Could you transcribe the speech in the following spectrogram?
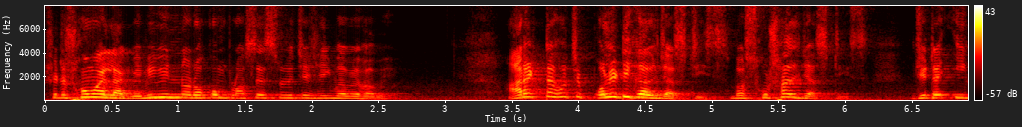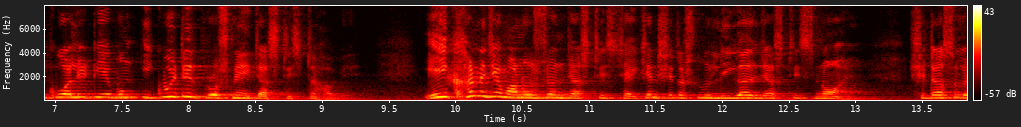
সেটা সময় লাগবে, বিভিন্ন রকম প্রসেস রয়েছে, সেইভাবে হবে। আরেকটা হচ্ছে পলিটিক্যাল জাস্টিস বা সোশ্যাল জাস্টিস যেটা ইকুয়ালিটি এবং ইকুইটির প্রশ্নে এই জাস্টিসটা হবে। এইখানে যে মানুষজন জাস্টিস চাইছেন, সেটা শুধু লিগাল জাস্টিস নয়, সেটা আসলে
